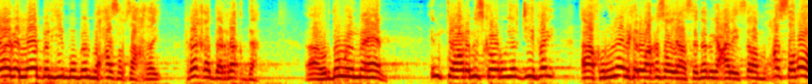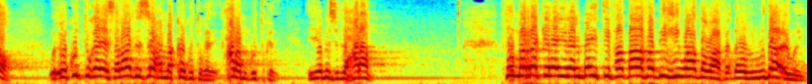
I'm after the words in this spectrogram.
waaga loo beryin bu bilmuxasab saxday raqada raqda hurdo weyn maaheen intii hore miska hor u yarjiifay aakhiruleelkana waa ka soo yaasay nabiga alayh salam muxasab wuxuu ku tukaday salaaddii subax maka ku tukaday xaram ku tukaday iyo masjid alxaraam uma rakiba ila albeyti fadaafa bihi waa dawaafay dawaafulwadaaci wey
